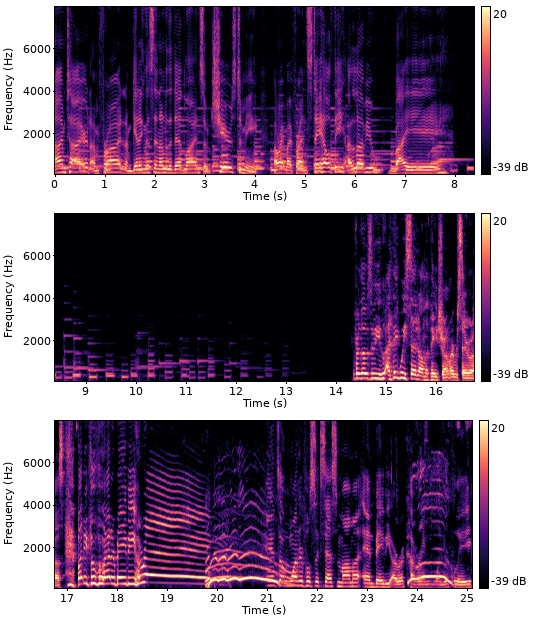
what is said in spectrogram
I'm tired, I'm fried, and I'm getting this in under the deadline. So cheers to me. All right, my friends, stay healthy. I love you. Bye. For those of you who I think we said it on the Patreon, I don't ever say everyone else. Bunny Foo Foo had her baby. Hooray! It's a wonderful success. Mama and baby are recovering wonderfully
